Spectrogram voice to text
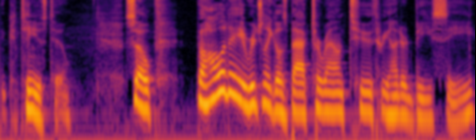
it continues to. So The holiday originally goes back to around 2 300 BC,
